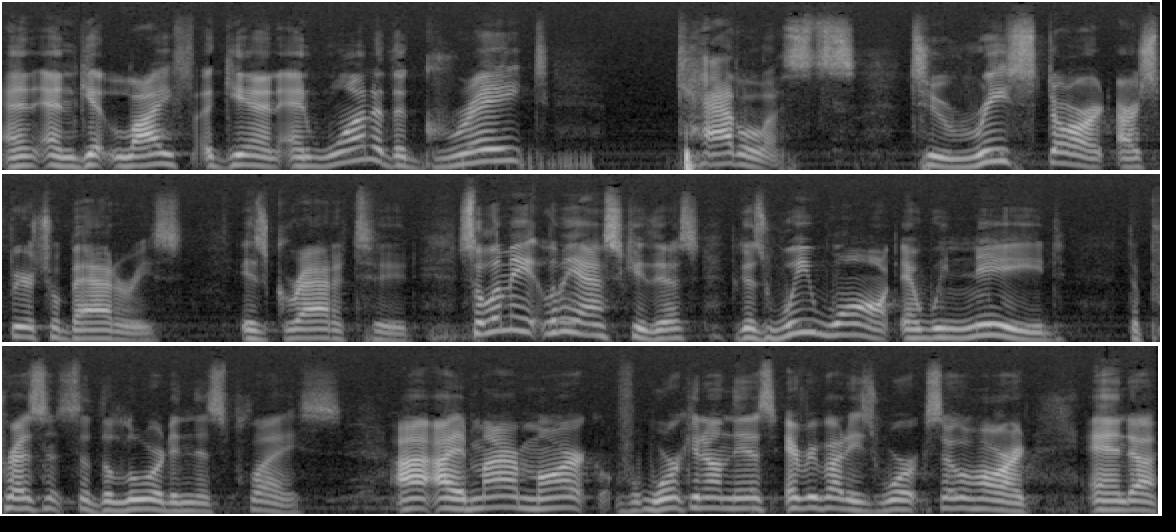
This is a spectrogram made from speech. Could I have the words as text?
and, and get life again. And one of the great catalysts to restart our spiritual batteries is gratitude. So let me, let me ask you this because we want and we need the presence of the Lord in this place. I, I admire Mark working on this. Everybody's worked so hard. And uh,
